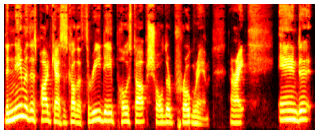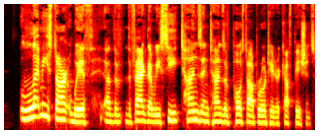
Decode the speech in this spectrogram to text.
the name of this podcast is called the three day post-op shoulder program. All right. And uh, let me start with uh, the, the fact that we see tons and tons of post-op rotator cuff patients.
